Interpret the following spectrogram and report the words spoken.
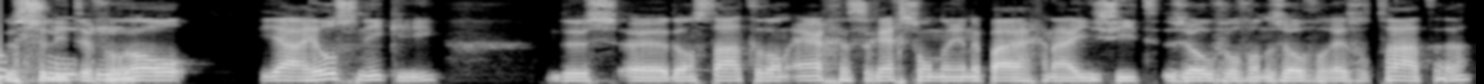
Dus ze lieten sneaky. vooral, ja, heel sneaky. Dus dan staat er dan ergens rechtsonder in de pagina, je ziet zoveel van de zoveel resultaten.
